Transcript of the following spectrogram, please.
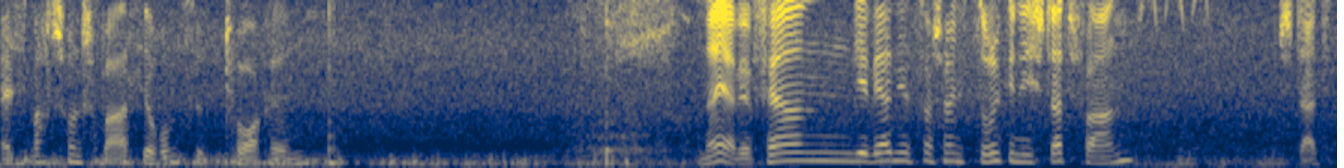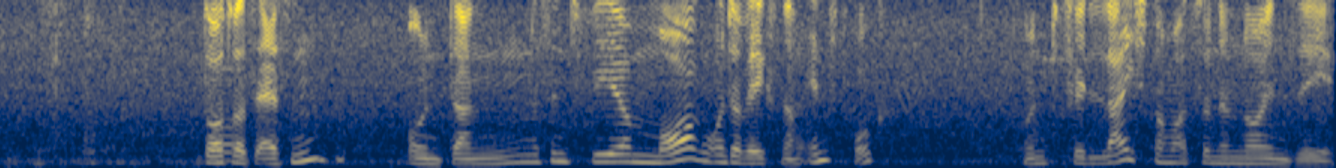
Es macht schon Spaß, hier rumzutorkeln. Naja, wir, fahren, wir werden jetzt wahrscheinlich zurück in die Stadt fahren. Stadt. Dort was essen und dann sind wir morgen unterwegs nach Innsbruck und vielleicht noch mal zu einem neuen See.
